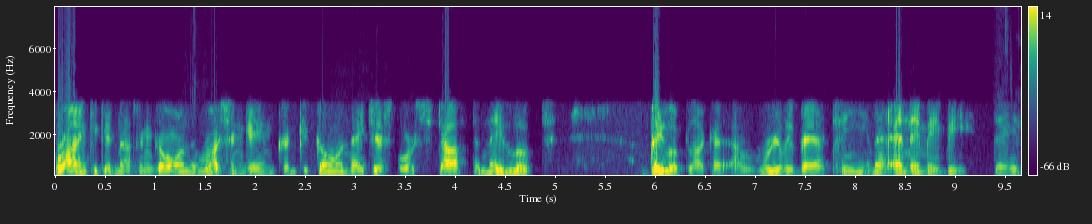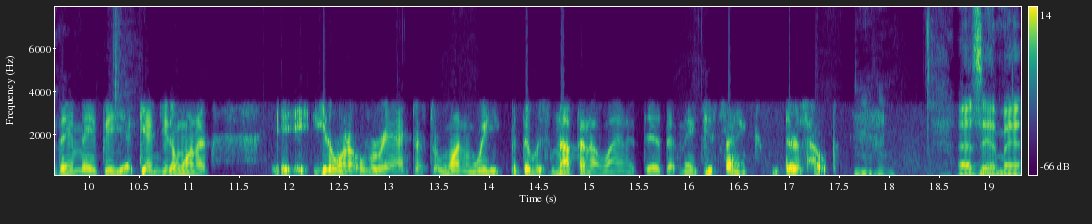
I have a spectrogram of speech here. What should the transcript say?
Ryan could get nothing going. The Russian game couldn't get going. They just were stuffed, and they looked they looked like a, a really bad team, and they may be. They they may be. Again, you don't want to you don't want to overreact after one week, but there was nothing Atlanta did that made you think there's hope. Mm-hmm. That's it, man.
